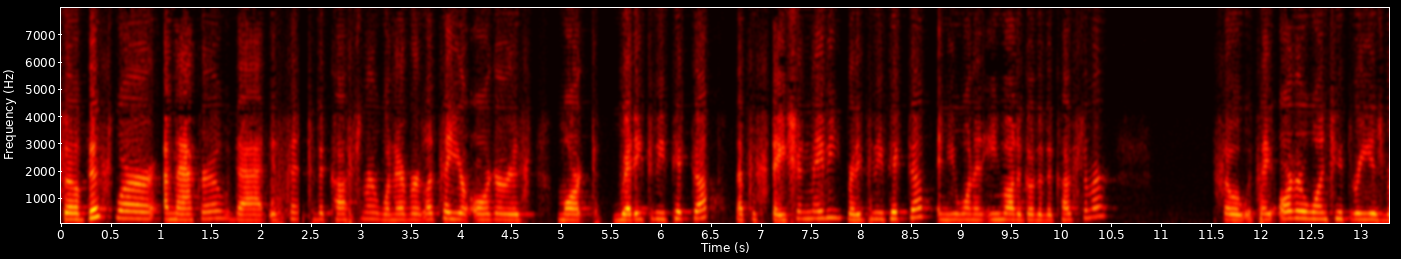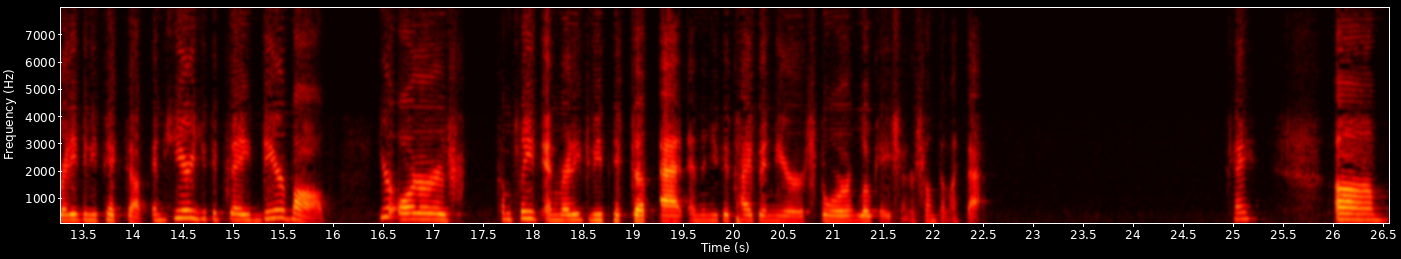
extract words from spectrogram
So if this were a macro that is sent to the customer whenever, let's say your order is marked ready to be picked up, that's a station maybe, ready to be picked up, and you want an email to go to the customer, so it would say order 123 is ready to be picked up. And here you could say, Dear Bob, your order is complete and ready to be picked up at, and then you could type in your store location or something like that. Okay? Um,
